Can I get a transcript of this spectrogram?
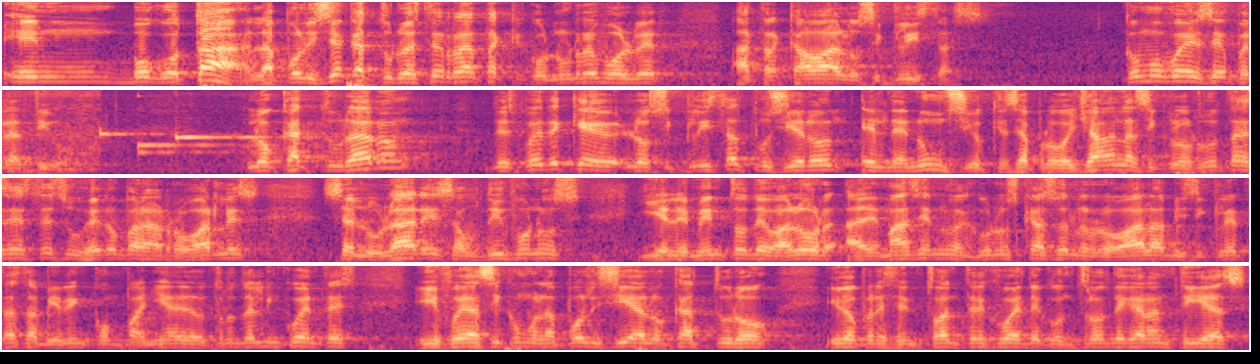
En Bogotá, la policía capturó a este rata que con un revólver atracaba a los ciclistas. ¿Cómo fue ese operativo? Lo capturaron después de que los ciclistas pusieron el denuncio que se aprovechaban las ciclorrutas de este sujeto para robarles celulares, audífonos y elementos de valor. Además, en algunos casos le robaba las bicicletas también en compañía de otros delincuentes y fue así como la policía lo capturó y lo presentó ante el juez de control de garantías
